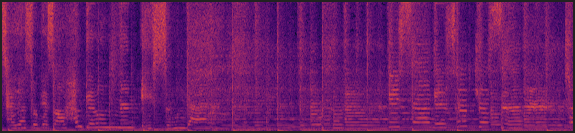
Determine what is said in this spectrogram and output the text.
자연 속에서 함께 웃는 이 순간. 일상의 스트레스를 저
